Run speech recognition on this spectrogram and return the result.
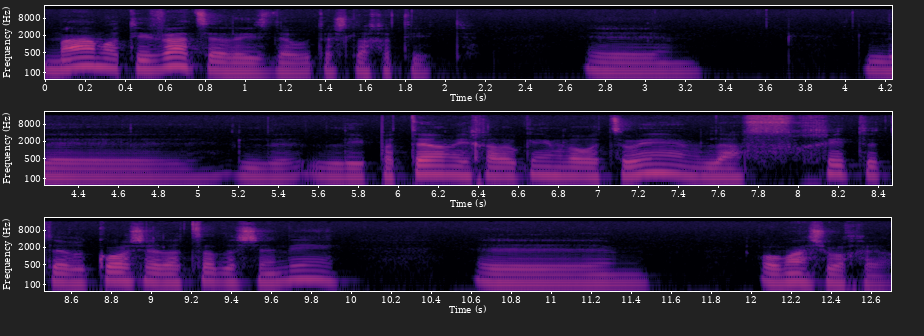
מה המוטיבציה להזדהות השלכתית? אה, להיפטר מחלוקים לא רצויים, להפחית את ערכו של הצד השני אה, או משהו אחר.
